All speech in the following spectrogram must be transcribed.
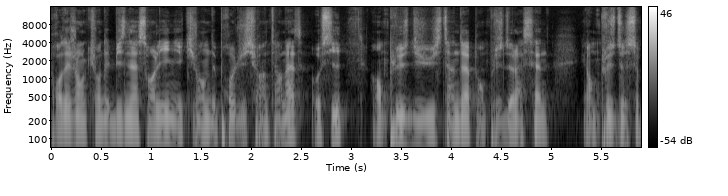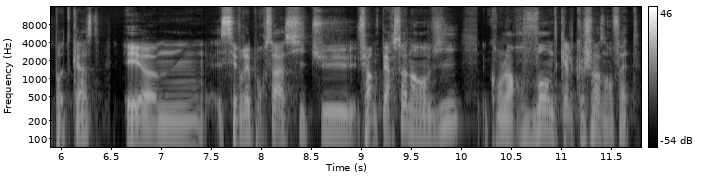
pour des gens qui ont des business en ligne et qui vendent des produits sur Internet aussi, en plus du stand-up, en plus de la scène et en plus de ce podcast. Et euh, c'est vrai pour ça, si tu... Enfin, personne n'a envie qu'on leur vende quelque chose, en fait.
